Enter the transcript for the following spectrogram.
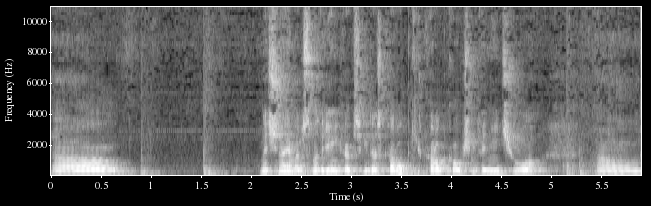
А, начинаем рассмотрение, как всегда, с коробки. Коробка, в общем-то, ничего а,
